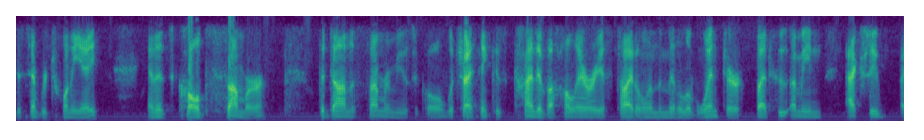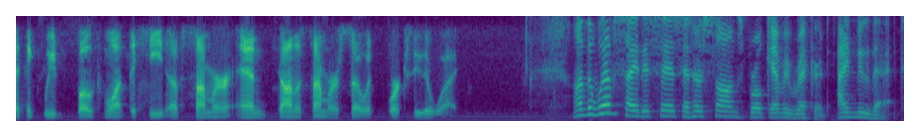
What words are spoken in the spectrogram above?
December 28th, and it's called Summer the Donna Summer musical, which I think is kind of a hilarious title in the middle of winter. But who, I mean, actually, I think we both want the heat of summer and Donna Summer, so it works either way. On the website, it says that her songs broke every record. I knew that.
